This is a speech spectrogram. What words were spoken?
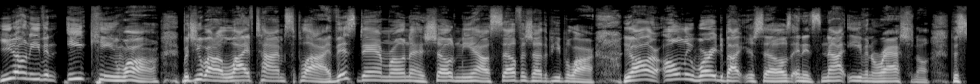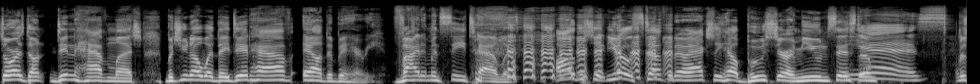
You don't even eat quinoa, but you bought a lifetime supply. This damn Rona has showed me how selfish other people are. Y'all are only worried about yourselves and it's not even rational. The stores don't didn't have much, but you know what they did have? Elderberry, vitamin C tablets, all the shit. You know the stuff that'll actually help boost your immune system. Yes. The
